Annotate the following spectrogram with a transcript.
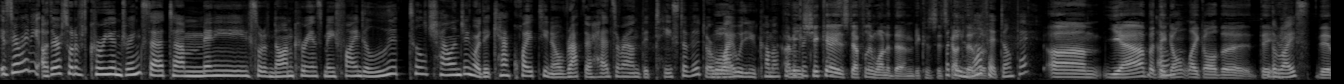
Is there any other sort of Korean drinks that um, many sort of non-Koreans may find a little challenging, or they can't quite, you know, wrap their heads around the taste of it, or why would you come up with I mean, drink? like is definitely one of them because it's that? got but they the love little- it, don't they? Um, yeah, but they Oh. don't like all the they, The rice? They,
